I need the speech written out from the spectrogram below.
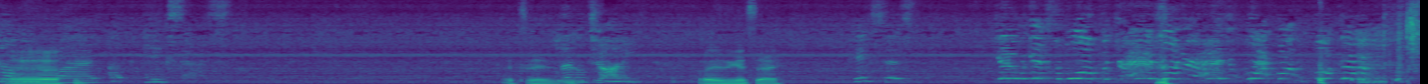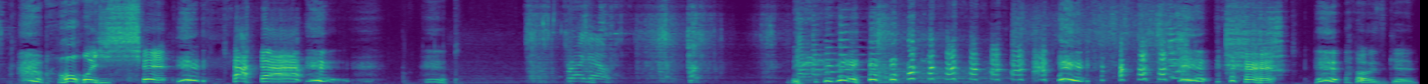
Tell me Uh. what a pig says. It's a, Little Johnny. what is he gonna say? Pig says, Holy shit! Frag out. that was good.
